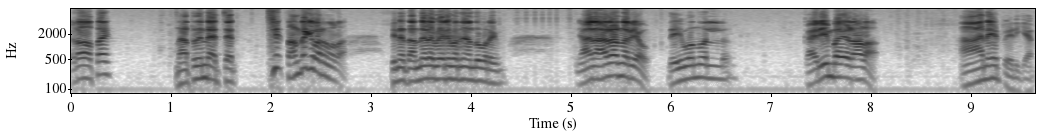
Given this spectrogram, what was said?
എടാ നത്തേ. നത്തതിന്റെ അച്ഛൻ. തന്തയ്ക്ക് പറഞ്ഞോടാ. പിന്നെ തന്തയുടെ പേര് പറഞ്ഞാൽ എന്തോ പറയും? ഞാൻ ആരാന്നറിയോ ദൈവമൊന്നുമല്ലല്ലോ. കരീം ഭായിയുടെ ഒരാളാ ആനയെ പേടിക്കാം.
